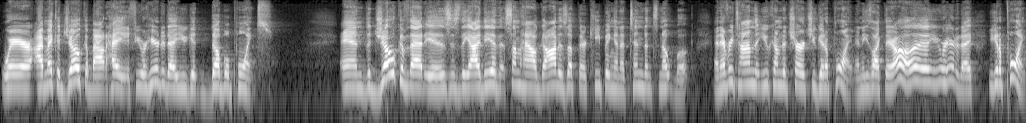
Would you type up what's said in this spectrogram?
where I make a joke about, hey, if you were here today, you get double points And the joke of that is, is the idea that somehow God is up there keeping an attendance notebook. And every time that you come to church, you get a point. And he's like there, oh, you were here today, you get a point.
